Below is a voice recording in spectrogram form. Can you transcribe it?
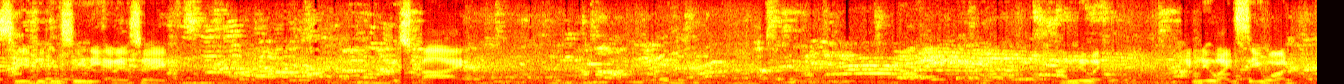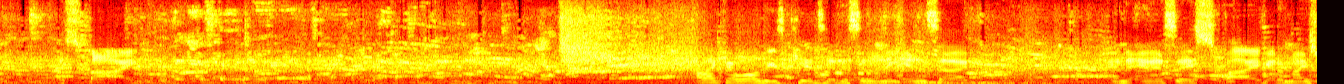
See if you can see the NSA. The spy. I knew it. I knew I'd see one. A spy. I like how all these kids had to sit on the inside. And the NSA spy got a nice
